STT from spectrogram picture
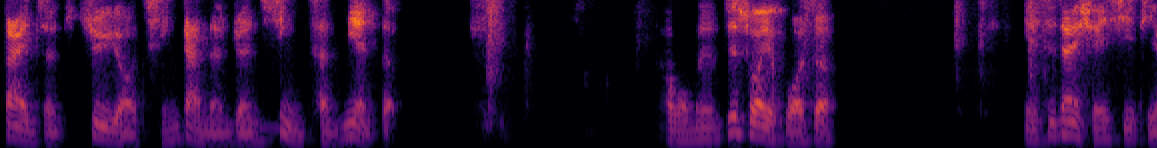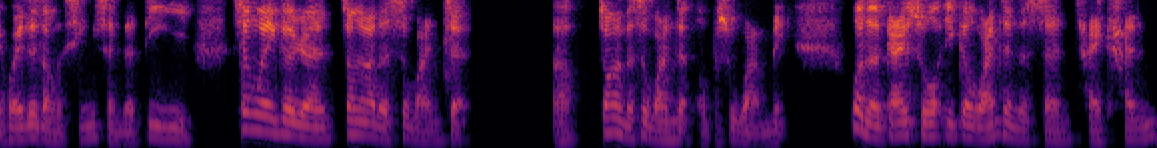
带着具有情感的人性层面的。我们之所以活着。也是在学习体会这种心神的定义。身为一个人，重要的是完整，啊，重要的是完整，而不是完美。或者该说，一个完整的神才堪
